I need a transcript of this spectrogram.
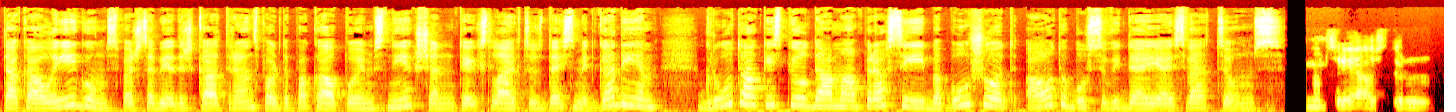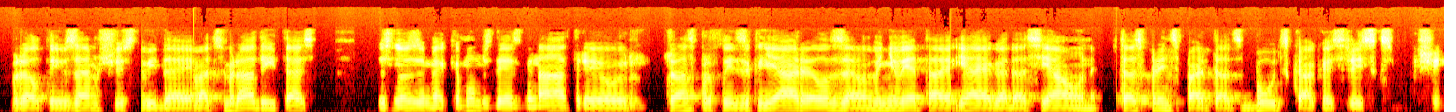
Tā kā līgums par sabiedriskā transporta pakalpojumu sniegšanu tiek slēgts uz desmit gadiem, grūtāk izpildāmā prasība būšot autobusu vidējais vecums. Mums ir jāuztur relatīvi zems šis vidējais vecuma rādītājs. Tas nozīmē, ka mums diezgan ātri jau ir transporta līdzekļi jārealizē un viņa vietā jāiegādās jauni. Tas, principā, ir tāds būtiskākais risks šī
